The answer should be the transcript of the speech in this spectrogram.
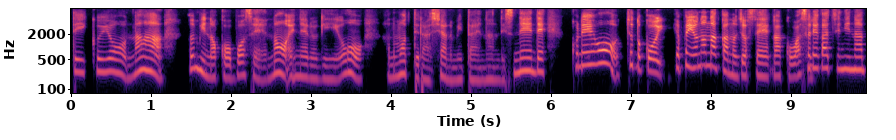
ていくような、海のこう母性のエネルギーをあの持ってらっしゃるみたいなんですね。で、これをちょっとこう、やっぱり世の中の女性がこう忘れがちになっ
